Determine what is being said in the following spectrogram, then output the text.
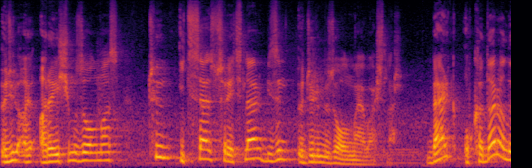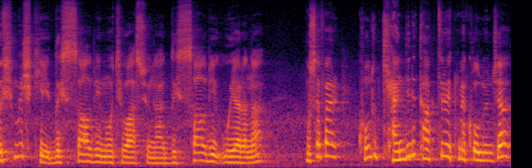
ödül arayışımız olmaz. Tüm içsel süreçler bizim ödülümüz olmaya başlar. Berk o kadar alışmış ki dışsal bir motivasyona, dışsal bir uyarana bu sefer konu kendini takdir etmek olunca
